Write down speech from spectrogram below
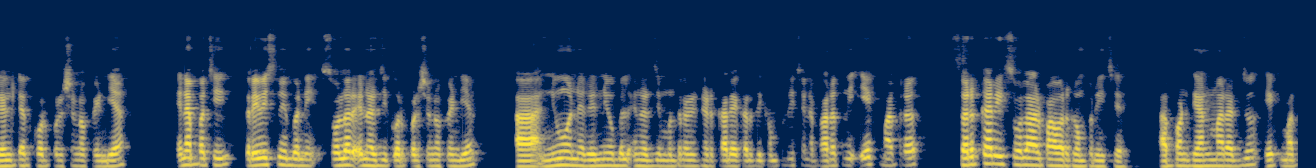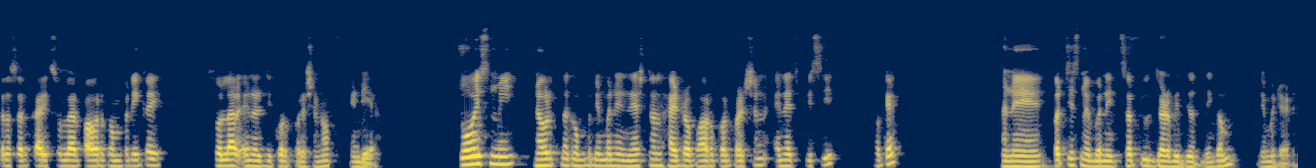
રેલટેલ કોર્પોરેશન ઓફ ઇન્ડિયા એના પછી ત્રેવીસમી બની solar energy corporation of India આ ન્યૂ અને રિન્યુએબલ એનર્જી મંત્રાલય હેઠળ કાર્ય કરતી કંપની છે અને ભારતની એકમાત્ર સરકારી સોલાર પાવર કંપની છે. આ પણ ધ્યાનમાં રાખજો. એકમાત્ર સરકારી સોલાર પાવર કંપની કઈ? Solar energy corporation of India ચોવીસમી નવરત્ન કંપની બની national hydro power corporation NHPC okay? અને પચીસમી બની સતલુજ જળ વિદ્યુત નિગમ લિમિટેડ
